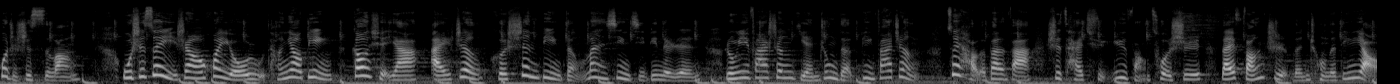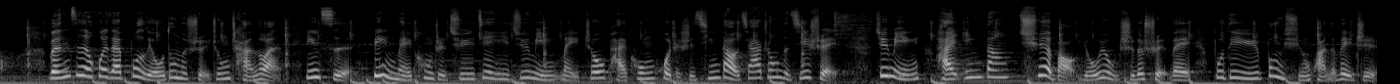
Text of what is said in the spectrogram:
或者是死亡。五十岁以上患有乳糖尿病、高血压、癌症和肾病等慢性疾病的人，容易发生严重的并发症。最好的办法是采取预防措施来防止蚊虫的叮咬。蚊子会在不流动的水中产卵，因此病媒控制区建议居民每周排空或者是清倒家中的积水。居民还应当确保游泳池的水位不低于泵循环的位置。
